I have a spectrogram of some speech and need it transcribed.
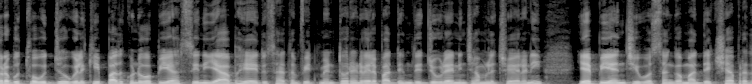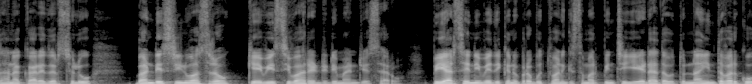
ప్రభుత్వ ఉద్యోగులకి పదకొండవ పీఆర్సీని యాభై ఐదు శాతం ఫిట్మెంట్తో రెండు వేల పద్దెనిమిది జూలై నుంచి అమలు చేయాలని ఏపీ ఎన్జీఓ సంఘం అధ్యక్ష ప్రధాన కార్యదర్శులు బండి శ్రీనివాసరావు కేవీ శివారెడ్డి డిమాండ్ చేశారు. పీఆర్సీ నివేదికను ప్రభుత్వానికి సమర్పించి ఏడాదవుతున్నా ఇంతవరకు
